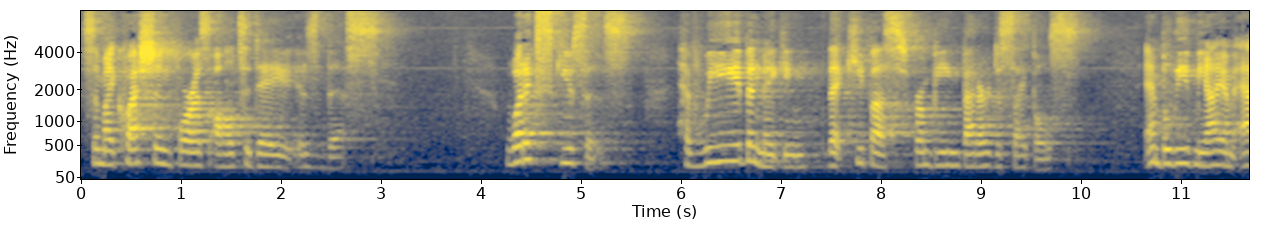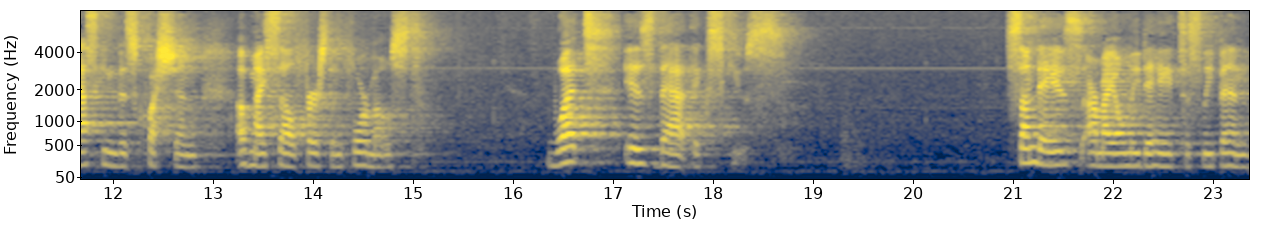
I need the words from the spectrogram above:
So, my question for us all today is this What excuses have we been making that keep us from being better disciples? And believe me, I am asking this question of myself first and foremost. What is that excuse? Sundays are my only day to sleep in.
